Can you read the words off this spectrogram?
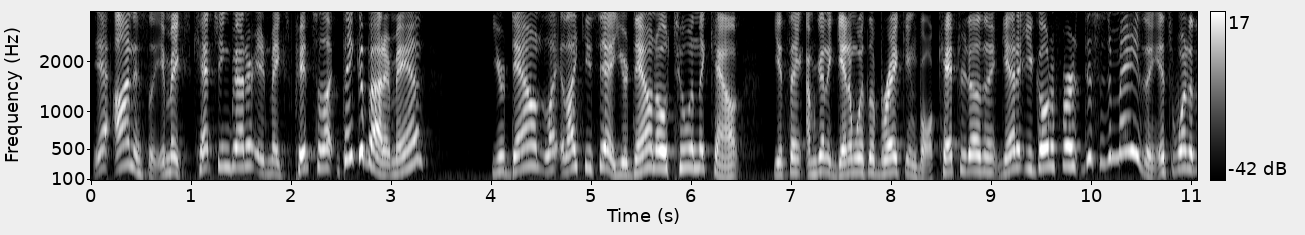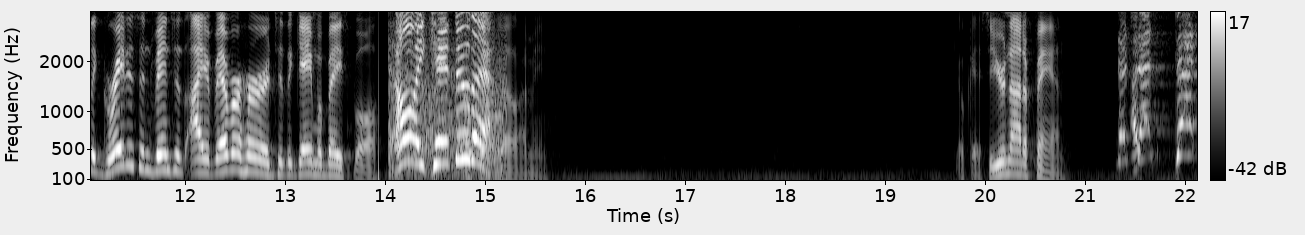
Yeah, honestly, it makes catching better. It makes pitch select. Think about it, man. You're down, like, like you said, you're down 0-2 in the count. You think I'm gonna get him with a breaking ball. Catcher doesn't get it. You go to first. This is amazing. It's one of the greatest inventions I have ever heard to the game of baseball. Oh, he can't do that. Well, I mean, okay, so you're not a fan. That that that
